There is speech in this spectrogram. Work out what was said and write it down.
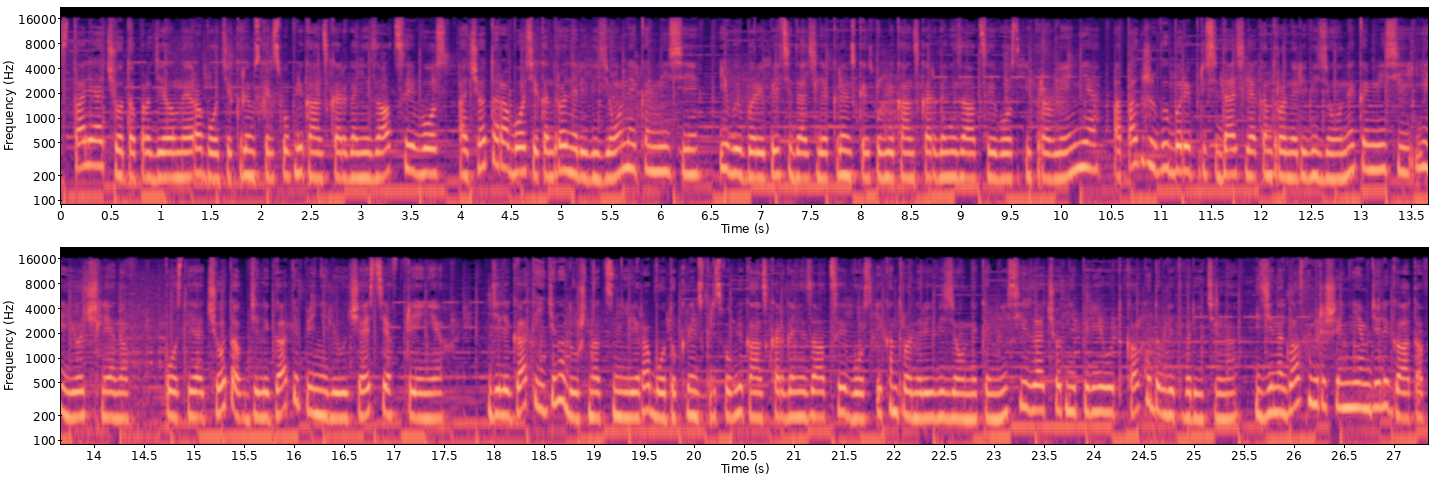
стали отчет о проделанной работе Крымской республиканской организации ВОЗ, отчет о работе контрольно-ревизионной комиссии и выборы председателя Крымской республиканской организации ВОЗ и правления, а также выборы председателя контрольно-ревизионной комиссии и ее членов. После отчетов делегаты приняли участие в прениях. Делегаты единодушно оценили работу Крымской республиканской организации ВОЗ и контрольно-ревизионной комиссии за отчетный период как удовлетворительно. Единогласным решением делегатов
